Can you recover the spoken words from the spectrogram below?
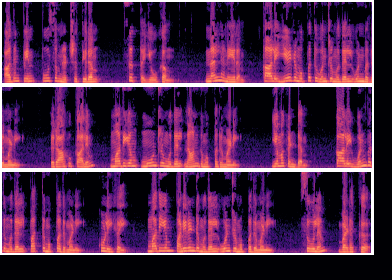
அதன்பின் பூசம் நட்சத்திரம் சித்த யோகம். நல்ல நேரம். காலை ஏழு முப்பத்து ஒன்று முதல் ஒன்பது மணி. ராகு காலம் மதியம் மூன்று முதல் நான்கு முப்பது மணி. யமகண்டம் காலை ஒன்பது முதல் பத்து முப்பது மணி. குளிகை மதியம் பனிரெண்டு முதல் ஒன்று முப்பது மணி. சூலம் வடக்கு.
